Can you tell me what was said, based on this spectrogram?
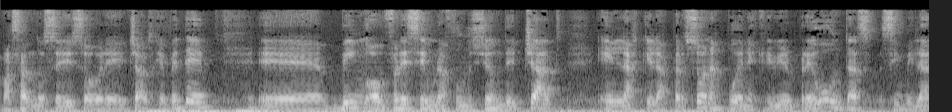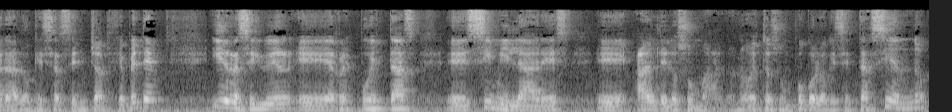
basándose sobre ChatGPT. Bing ofrece una función de chat en las que las personas pueden escribir preguntas similar a lo que se hace en ChatGPT y recibir respuestas similares al de los humanos. ¿no? Esto es un poco lo que se está haciendo.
